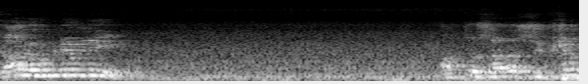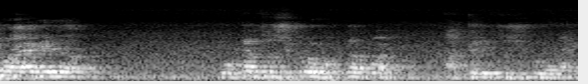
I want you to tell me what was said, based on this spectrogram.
का धरून ठेवली? आमचं सारं शिक्षण वाया गेलं. पोटाचं शिकलो फक्त आपण आखरीचं शिकलो नाही.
